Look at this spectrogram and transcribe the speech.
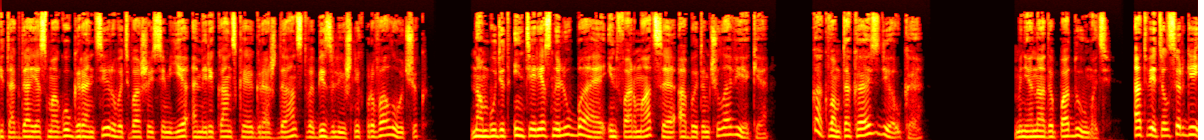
и тогда я смогу гарантировать вашей семье американское гражданство без лишних проволочек. Нам будет интересна любая информация об этом человеке. Как вам такая сделка?» «Мне надо подумать», — ответил Сергей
